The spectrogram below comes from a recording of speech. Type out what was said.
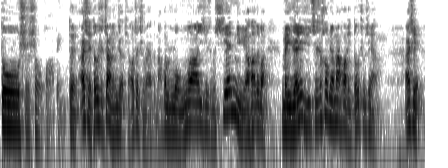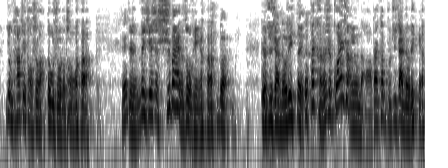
都是兽化兵。对，而且都是降临者调制出来的，哪怕龙啊，一些什么仙女啊，对吧？美人鱼其实后面漫画里都出现了，而且用他这套说法都说得通啊。哎就是那些是失败的作品啊。对，不具战斗力。对，它可能是观赏用的啊，但是它不具战斗力啊。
